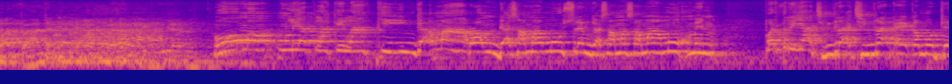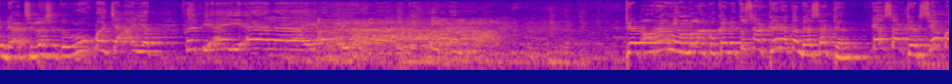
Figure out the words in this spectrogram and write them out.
Fuad Bah ada ada. Oh mau ngelihat laki-laki nggak mahram, nggak sama muslim, nggak sama-sama mukmin berteriak jingkrak-jingkrak kayak kemudian tidak jelas itu oh, baca ayat fabi dan orang yang melakukan itu sadar atau tidak sadar? Tidak sadar. Siapa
